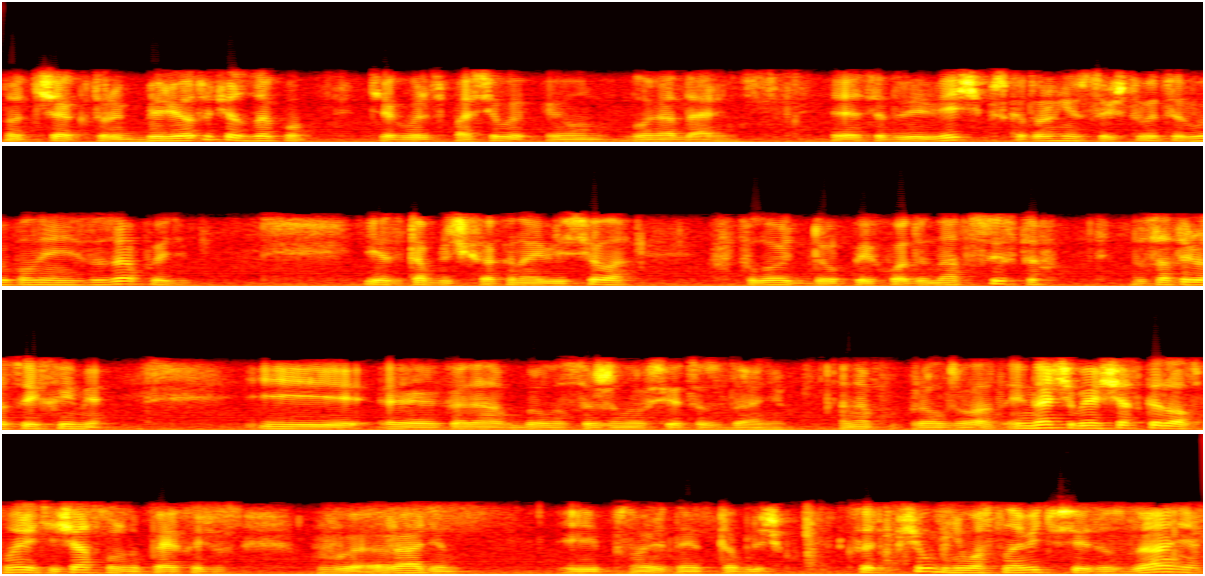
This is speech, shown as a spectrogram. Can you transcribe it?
но человек, который берет у тебя задаку, тебе говорит спасибо, и он благодарен. И это две вещи, без которых не существует выполнение этой заповеди. И эта табличка, так она и висела, вплоть до прихода нацистов, до сотрется их имя – и э, когда было сожжено все это здание. Она продолжала. Иначе бы я сейчас сказал, смотрите, сейчас можно поехать в Радин и посмотреть на эту табличку. Кстати, почему бы не восстановить все это здание?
